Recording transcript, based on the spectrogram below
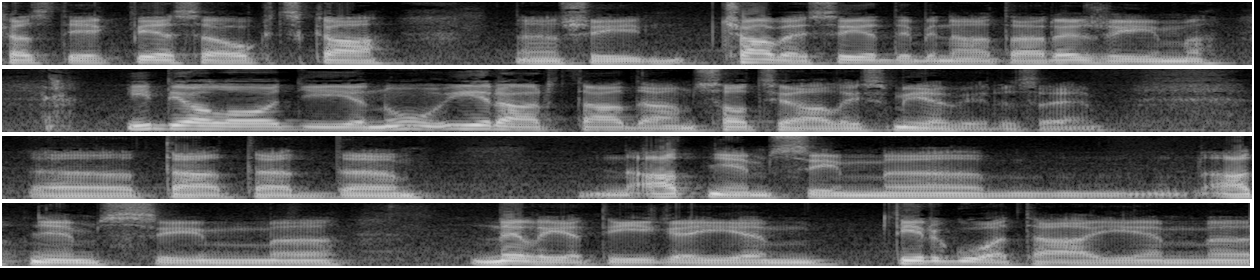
kas tiek piesaukts kā šī Čāvēs iedibinātā režīma ideoloģija nu, ir ar tādām sociālismu ievirzēm. Tā tad atņemsim, atņemsim nelietīgajiem tirgotājiem eh,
